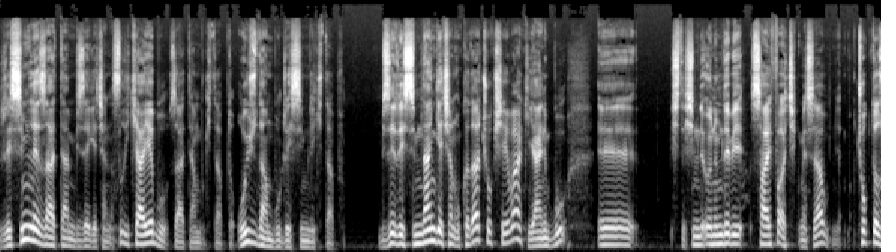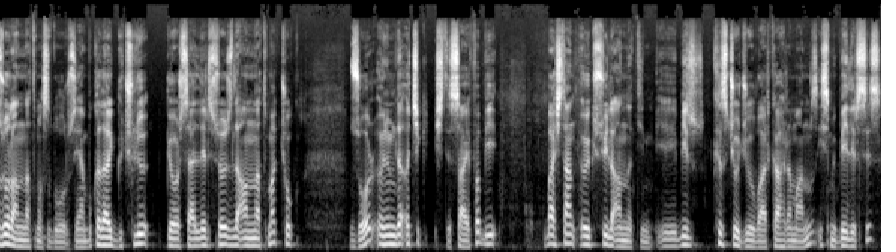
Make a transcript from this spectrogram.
resimle zaten bize geçen asıl hikaye bu zaten bu kitapta. O yüzden bu resimli kitap. Bize resimden geçen o kadar çok şey var ki yani bu e, işte şimdi önümde bir sayfa açık mesela çok da zor anlatması doğrusu. Yani bu kadar güçlü görselleri sözle anlatmak çok zor. Önümde açık işte sayfa bir baştan öyküsüyle anlatayım. Ee, bir kız çocuğu var kahramanımız ismi belirsiz.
